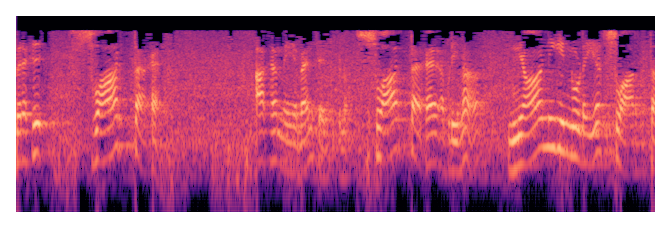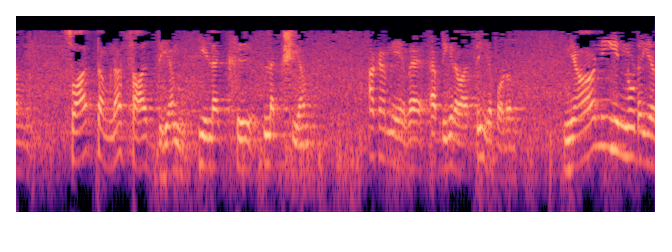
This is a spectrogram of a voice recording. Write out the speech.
பிறகு ஸ்வார்த்தக அகமேவன் சேர்த்துக்கணும். ஸ்வார்த்தக அப்படின்னா ஞானியினுடைய சுவார்த்தம். சுவார்த்தம்னா சாத்தியம் இலக்கு லட்சியம். அகமேவ அப்படிங்கிற வார்த்தை இங்க போடணும் ஞானியினுடைய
